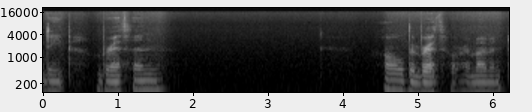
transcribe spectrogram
deep breath in. Hold the breath for a moment.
